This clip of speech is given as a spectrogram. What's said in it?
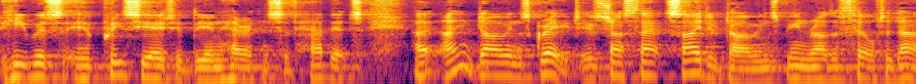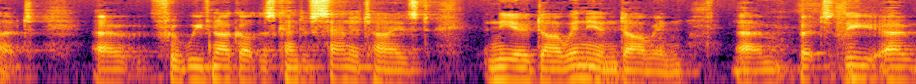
he was he appreciated the inheritance of habits. Uh, I think Darwin's great. It's just that side of Darwin's been rather filtered out. Uh, for we've now got this kind of sanitized neo-Darwinian Darwin, um, but the uh,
